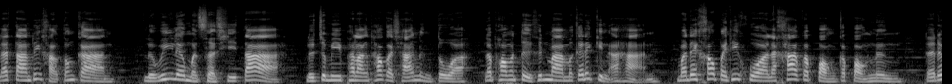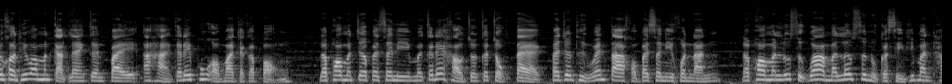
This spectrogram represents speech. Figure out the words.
และตามที่เขาต้องการ หรือวิ่งเร็วเหมือนเสือชีตาหรือจะมีพลังเท่ากับช้างหนึ่งตัว แล้วพอมันตื่นขึ้นมามันก็ได้กลิ่นอาหาร มันได้เข้าไปที่ครัวและคาบกระป๋องกระป๋องหนึ่ง แต่ด้วยความที่ว่ามันกัดแรงเกินไป อาหารก็ได้พุ่งออกมาจากกระป๋อง แล้วพอมันเจอไปรษณีย์มันก็ได้เห่าจนกระจกแตก ไปจนถึงแว่นตาของไปรษณีย์คนนั้น แล้วพอมันรู้สึกว่ามันเริ่มสนุกกับสิ่งที่มันท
